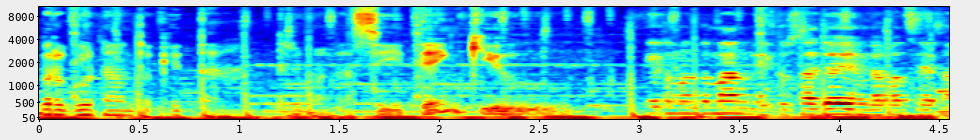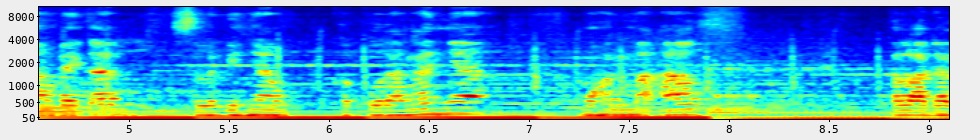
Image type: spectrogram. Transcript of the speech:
berguna untuk kita. Terima kasih. Thank you. Oke teman-teman itu saja yang dapat saya sampaikan. Selebihnya kekurangannya mohon maaf kalau ada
